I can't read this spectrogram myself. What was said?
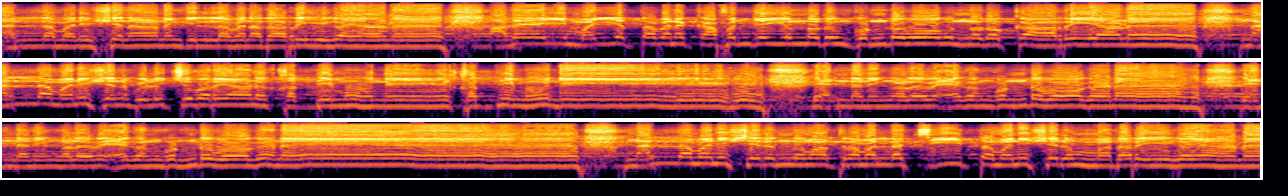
നല്ല മനുഷ്യനാണെങ്കിൽ അവൻ അതറിയുകയാണ് അതേ ഈ മയ്യത്ത് അവനെ കഫം ചെയ്യുന്നതും കൊണ്ടുപോകുന്നതൊക്കെ അറിയാണ്. നല്ല മനുഷ്യൻ വിളിച്ചു പറയാണ് കദ്ദിമൂനി എന്നെ നിങ്ങൾ വേഗം കൊണ്ടുപോകണേ എന്നെ നിങ്ങൾ വേഗം കൊണ്ടുപോകണേ. നല്ല മനുഷ്യരെന്ന് മാത്രമല്ല ചീത്ത മനുഷ്യരും അതറിയുകയാണ്.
